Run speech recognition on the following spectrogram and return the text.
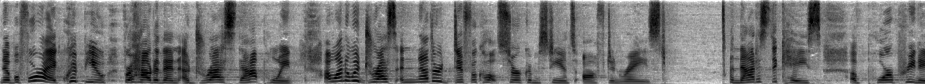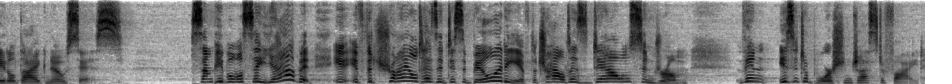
Now, before I equip you for how to then address that point, I want to address another difficult circumstance often raised, and that is the case of poor prenatal diagnosis. Some people will say, yeah, but if the child has a disability, if the child has Down syndrome, then isn't abortion justified?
